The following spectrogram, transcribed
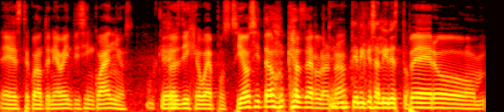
Este, cuando tenía 25 años. Ok. Entonces dije, güey, pues sí o sí tengo que hacerlo, ¿no? Tiene que salir esto. Pero.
